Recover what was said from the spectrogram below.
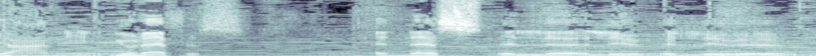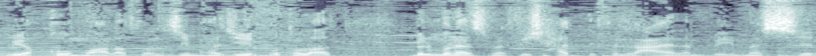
يعني ينافس الناس اللي, اللي, اللي بيقوموا على تنظيم هذه البطولات. بالمناسبة مفيش حد في العالم بيمثل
